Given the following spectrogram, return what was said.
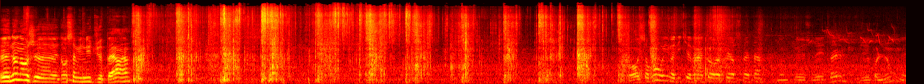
Euh, non, non, je, dans 5 minutes je pars. hein. Bon, sûrement, oui, il m'a dit qu'il y avait un corps à faire ce matin. Donc euh, je vais être. Je n'ai pas le nom, mais.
